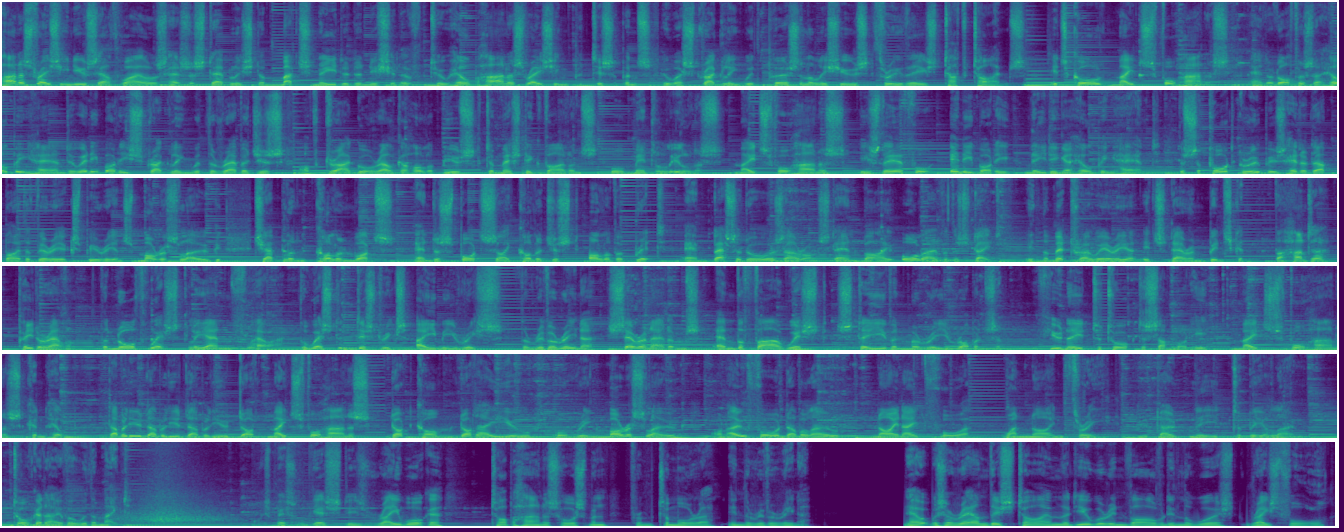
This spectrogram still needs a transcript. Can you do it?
Harness Racing New South Wales has established a much needed initiative to help harness racing participants who are struggling with personal issues through these tough times. It's called Mates for Harness and it offers a helping hand to anybody struggling with the ravages of drug or alcohol abuse, domestic violence, or mental illness. Mates for Harness is there for anybody needing a helping hand. The support group is headed up by the very experienced Morris Logue, chaplain Colin Watts, and a sports psychologist Oliver Brett. Ambassadors are on standby all over the state. In the metro area, it's Darren Binskin. The Hunter, Peter Allen. The Northwest, Leanne Flower. The Western District's Amy Reese. The Riverina, Seren Adams. And the Far West, Steve and Marie Robinson. If you need to talk to somebody, Mates for Harness can help www.matesforharness.com.au or ring Morris Logue on 0400 984 193. You don't need to be alone. Talk it over with a mate. My special guest is Ray Walker, top harness horseman from Temora in the Riverina. Now, it was around this time that you were involved in the worst race fall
